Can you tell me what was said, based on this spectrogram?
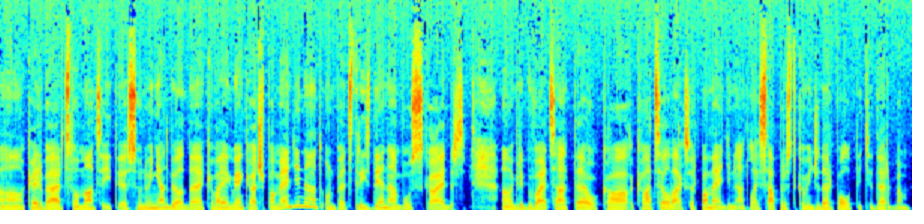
ka ir vērts to mācīties. Un viņa atbildēja, ka vajag vienkārši pamēģināt, un pēc trīs dienām būs skaidrs. Gribu vaicāt tev, kā, kā cilvēks var pamēģināt, lai saprastu, ka viņš dara politiķa darbam.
